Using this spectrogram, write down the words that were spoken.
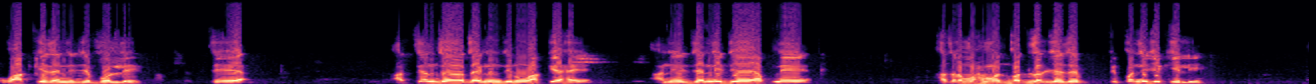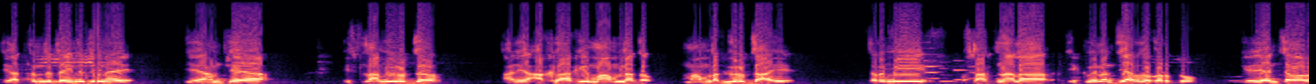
वाक्य त्यांनी जे बोलले ते अत्यंत दैनंदिन वाक्य आहे. आणि ज्यांनी जे आपले हजरत मोहम्मदबद्दल जे जे टिप्पणी जी केली ते अत्यंत दैनंदिन आहे. ते आमच्या इस्लाम विरुद्ध आणि अखलाकी मामलात मामलात विरुद्ध आहे. तर मी शासनाला एक विनंती अर्ज करतो की यांच्यावर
